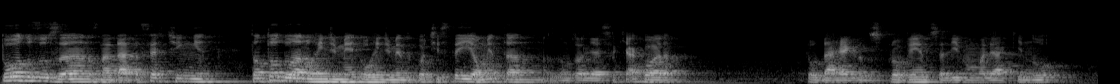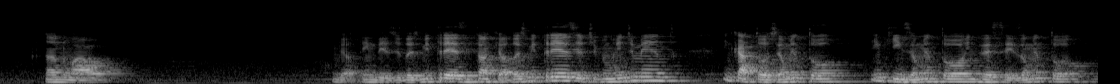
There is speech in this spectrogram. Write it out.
todos os anos na data certinha. Então todo ano o rendimento, o rendimento do cotista ia aumentando. Nós vamos olhar isso aqui agora ou da regra dos proventos ali, vamos olhar aqui no anual. Tem desde 2013, então aqui ó, 2013 eu tive um rendimento, em 14 aumentou, em 15 aumentou, em 16 aumentou.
